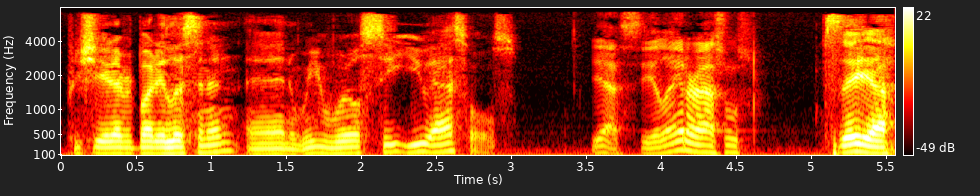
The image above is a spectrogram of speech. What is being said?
appreciate everybody listening, and we will see you assholes. Yeah, see you later, assholes. See ya.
